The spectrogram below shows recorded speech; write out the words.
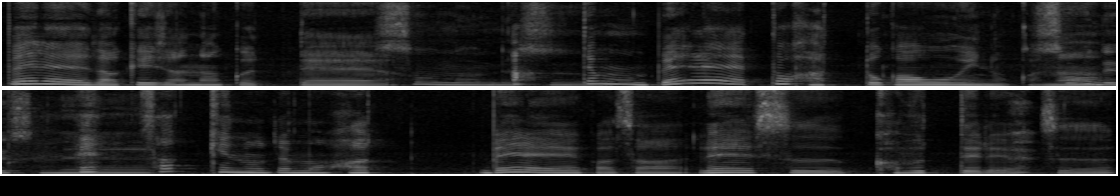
ベレーだけじゃなくて。そうなんです。でもベレーとハットが多いのかな。そうですね。えさっきのでもハッベレーがさレースかぶってるやつ。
